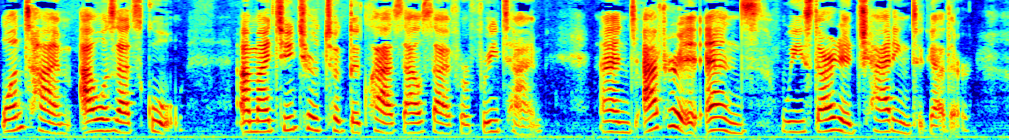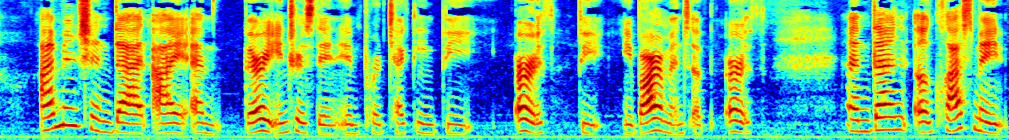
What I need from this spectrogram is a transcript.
one time I was at school and my teacher took the class outside for free time. And after it ends, we started chatting together. I mentioned that I am very interested in protecting the earth, the environment of the earth. And then a classmate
